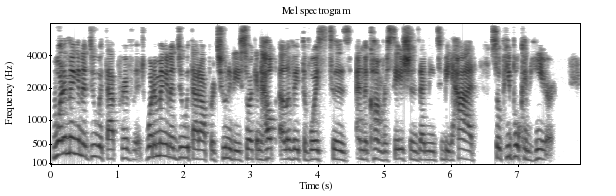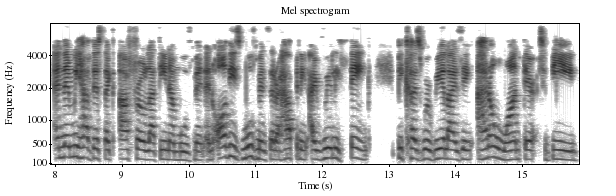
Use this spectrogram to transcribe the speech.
what am i going to do with that privilege what am i going to do with that opportunity so i can help elevate the voices and the conversations that need to be had so people can hear and then we have this like Afro Latina movement and all these movements that are happening. I really think because we're realizing I don't want there to be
